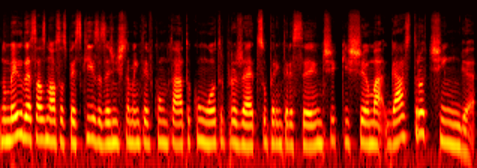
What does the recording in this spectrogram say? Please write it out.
No meio dessas nossas pesquisas, a gente também teve contato com outro projeto super interessante que chama Gastrotinga.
